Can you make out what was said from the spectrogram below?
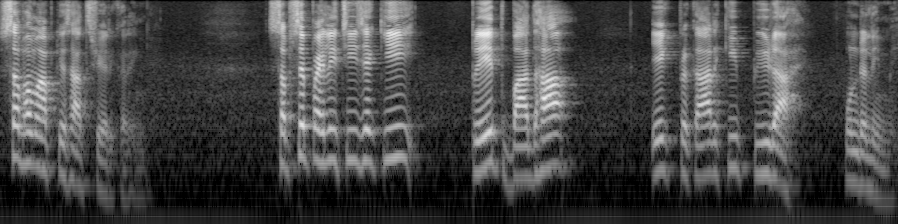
सब हम आपके साथ शेयर करेंगे। सबसे पहली चीज़ है कि प्रेत बाधा एक प्रकार की पीड़ा है कुंडली में,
